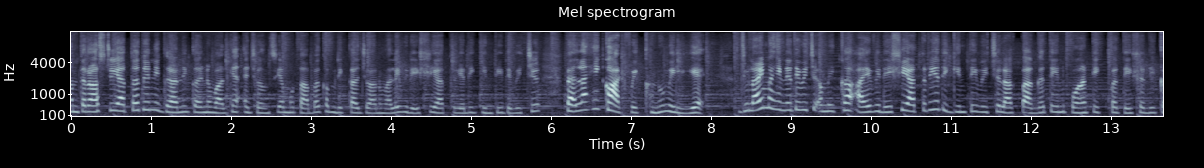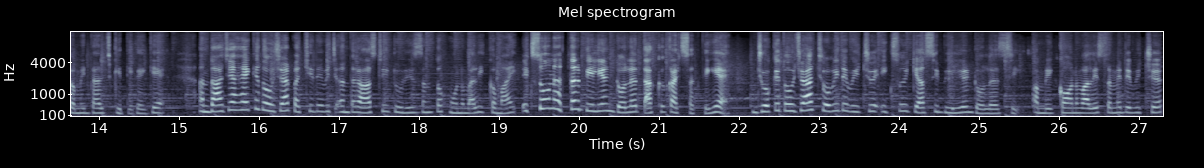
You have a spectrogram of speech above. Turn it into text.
ਅੰਤਰਰਾਸ਼ਟਰੀ ਯਾਤਰਾ ਤੇ ਨਿਗਰਾਨੀ ਕਰਨ ਵਾਲੀਆਂ ਏਜੰਸੀਆਂ ਮੁਤਾਬਕ ਅਮਰੀਕਾ ਜਾਣ ਵਾਲੇ ਵਿਦੇਸ਼ੀ ਯਾਤਰੀਆਂ ਦੀ ਗਿਣਤੀ ਦੇ ਵਿੱਚ ਪਹਿਲਾਂ ਹੀ ਘਾਟ ਵੇਖਣ ਨੂੰ ਮਿਲੀ ਹੈ। ਜੁਲਾਈ ਮਹੀਨੇ ਦੇ ਵਿੱਚ ਅਮਰੀਕਾ ਆਏ ਵਿਦੇਸ਼ੀ ਯਾਤਰੀਆਂ ਦੀ ਗਿਣਤੀ ਵਿੱਚ ਲਗਭਗ 3.1% ਦੀ ਕਮੀ ਦਰਜ ਕੀਤੀ ਗਈ ਹੈ। ਅੰਦਾਜ਼ਾ ਹੈ ਕਿ 2025 ਦੇ ਵਿੱਚ ਅੰਤਰਰਾਸ਼ਟਰੀ ਟੂਰਿਜ਼ਮ ਤੋਂ ਹੋਣ ਵਾਲੀ ਕਮਾਈ 169 ਬਿਲੀਅਨ ਡਾਲਰ ਤੱਕ ਘਟ ਸਕਦੀ ਹੈ ਜੋ ਕਿ 2024 ਦੇ ਵਿੱਚ 181 ਬਿਲੀਅਨ ਡਾਲਰ ਸੀ। ਅਮਰੀਕਾ ਆਉਣ ਵਾਲੇ ਸਮੇਂ ਦੇ ਵਿੱਚ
